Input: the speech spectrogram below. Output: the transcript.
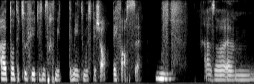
halt auch dazu führt, dass man sich mit, damit muss befassen muss. Mhm. Also, ähm,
